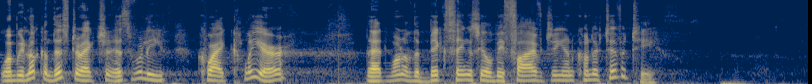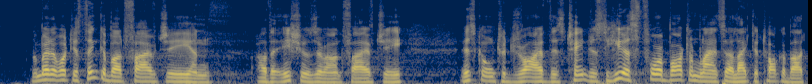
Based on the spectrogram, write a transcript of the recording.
when we look in this direction, it's really quite clear that one of the big things will be 5G and connectivity. No matter what you think about 5G and other issues around 5G, it's going to drive these changes. Here's four bottom lines I like to talk about.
